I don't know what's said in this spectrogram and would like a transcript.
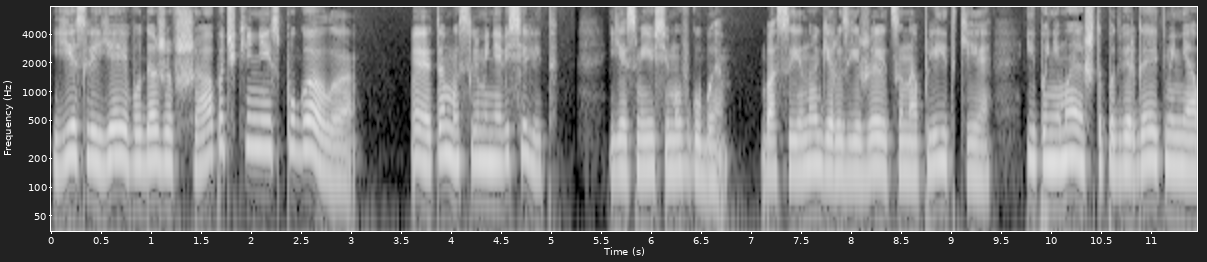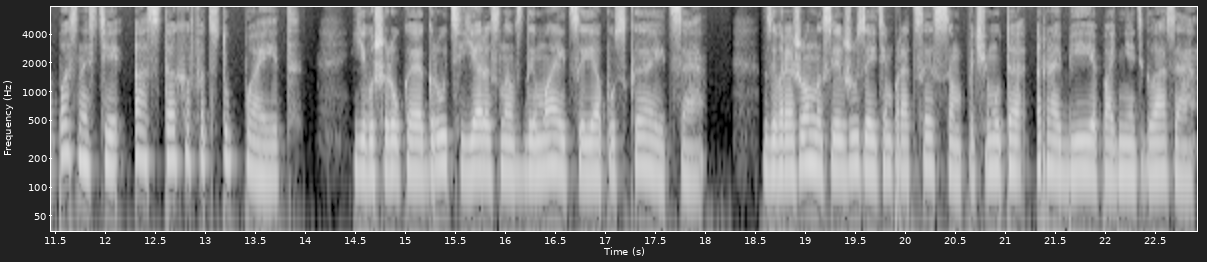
Если я его даже в шапочке не испугала, эта мысль меня веселит». Я смеюсь ему в губы. Босые ноги разъезжаются на плитке, и, понимая, что подвергает меня опасности, Астахов отступает. Его широкая грудь яростно вздымается и опускается. Заворожённо слежу за этим процессом, почему-то робея поднять глаза.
